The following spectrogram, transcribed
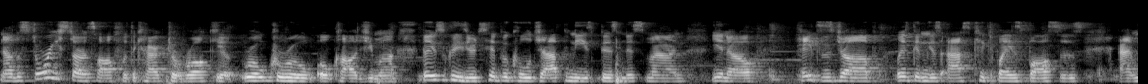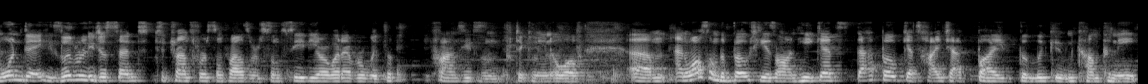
Now, the story starts off with the character Rokuro Okajima. Basically, he's your typical Japanese businessman, you know, hates his job, always getting his ass kicked by his bosses. And one day, he's literally just sent to transfer some files or some CD or whatever with the plans he doesn't particularly know of. Um, and whilst on the boat he is on, he gets that boat gets hijacked by the Lagoon Company,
